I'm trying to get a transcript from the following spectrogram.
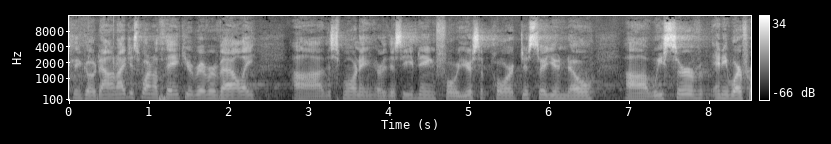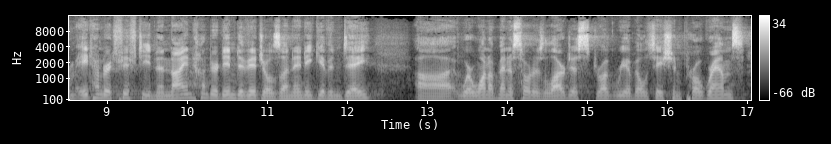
Can go down. I just want to thank you, River Valley, uh, this morning or this evening for your support. Just so you know, uh, we serve anywhere from 850 to 900 individuals on any given day. Uh, we're one of Minnesota's largest drug rehabilitation programs,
